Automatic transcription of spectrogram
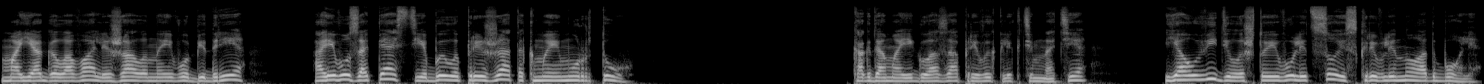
Моя голова лежала на его бедре, а его запястье было прижато к моему рту. Когда мои глаза привыкли к темноте, я увидела, что его лицо искривлено от боли.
